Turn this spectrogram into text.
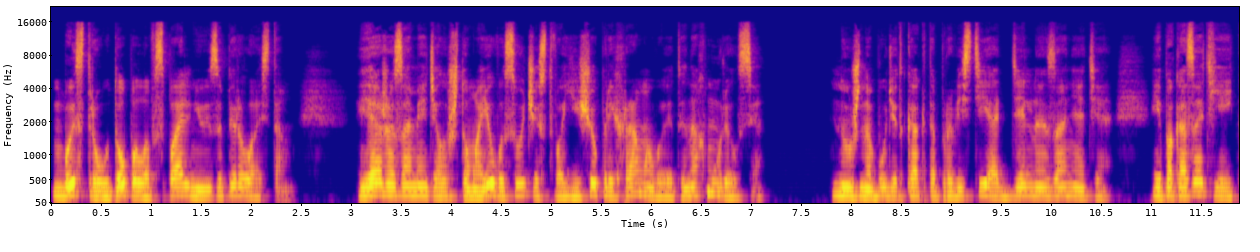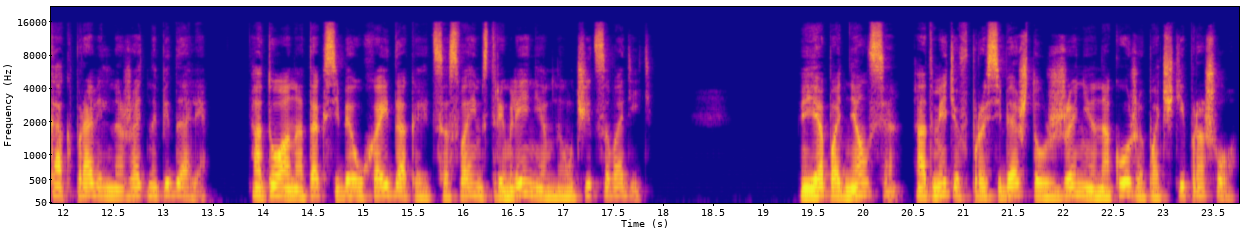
Быстро утопала в спальню и заперлась там. Я же заметил, что мое высочество еще прихрамывает и нахмурился. Нужно будет как-то провести отдельное занятие и показать ей, как правильно жать на педали. А то она так себя ухайдакает со своим стремлением научиться водить. Я поднялся, отметив про себя, что жжение на коже почти прошло.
